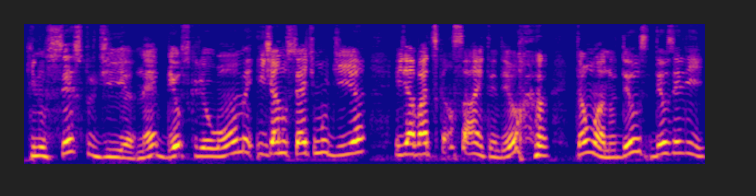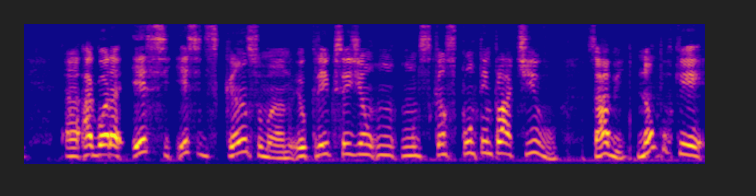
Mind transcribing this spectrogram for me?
que no sexto dia, né, Deus criou o homem e já no sétimo dia ele já vai descansar, entendeu? Então, mano, Deus, Deus ele. Agora, esse esse descanso, mano, eu creio que seja um, um descanso contemplativo, sabe? Não porque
